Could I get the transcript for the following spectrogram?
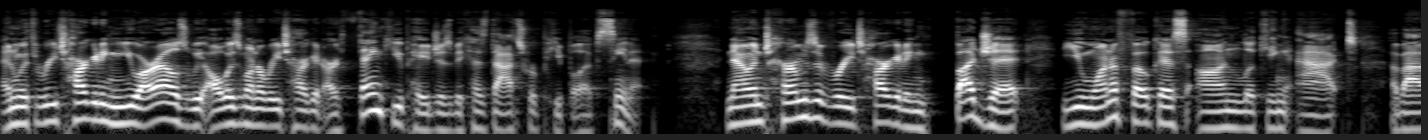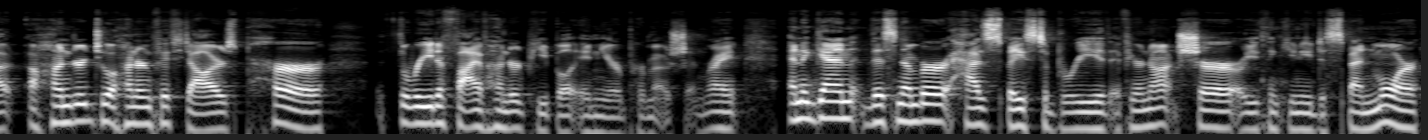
And with retargeting URLs, we always want to retarget our thank you pages because that's where people have seen it. Now, in terms of retargeting budget, you want to focus on looking at about 100 to $150 per three to 500 people in your promotion, right? And again, this number has space to breathe. If you're not sure or you think you need to spend more,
